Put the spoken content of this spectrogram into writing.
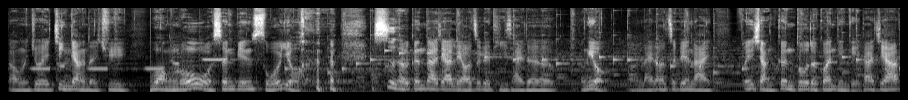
那我们就会尽量的去网罗我身边所有 适合跟大家聊这个题材的朋友啊，来到这边来分享更多的观点给大家。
